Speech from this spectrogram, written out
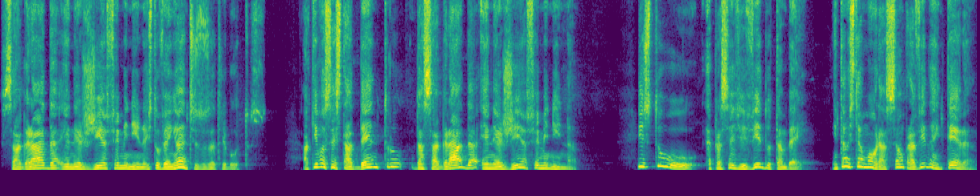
sagrada energia feminina. Isto vem antes dos atributos. Aqui você está dentro da sagrada energia feminina. Isto é para ser vivido também. Então, isto é uma oração para a vida inteira.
